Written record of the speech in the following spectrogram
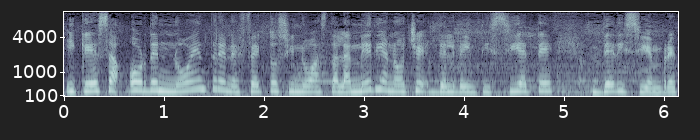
y que esa orden no entre en efecto sino hasta la medianoche del 27 de diciembre.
